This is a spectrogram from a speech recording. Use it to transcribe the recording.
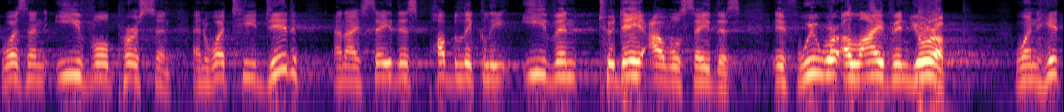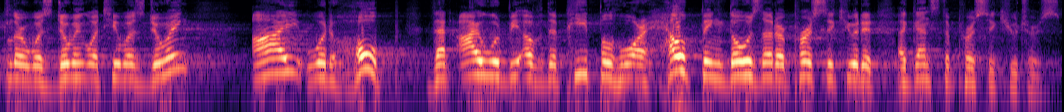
was an evil person. And what he did, and I say this publicly, even today I will say this. If we were alive in Europe when Hitler was doing what he was doing, I would hope that I would be of the people who are helping those that are persecuted against the persecutors.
